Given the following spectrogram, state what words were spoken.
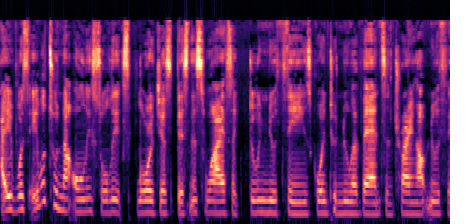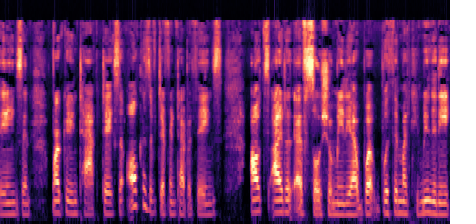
I was able to not only solely explore just business wise, like doing new things, going to new events and trying out new things and marketing tactics and all kinds of different type of things outside of social media, but within my community,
